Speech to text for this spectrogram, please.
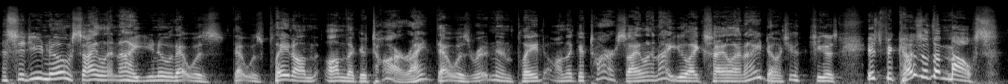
I said, You know Silent Night. You know that was, that was played on, on the guitar, right? That was written and played on the guitar. Silent Night. You like Silent Night, don't you? She goes, It's because of the mouse.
